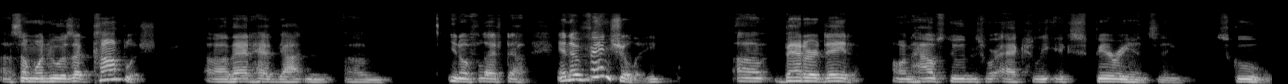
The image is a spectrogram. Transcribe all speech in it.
uh, someone who is accomplished uh, that had gotten, um, you know, fleshed out. And eventually, uh, better data on how students were actually experiencing school,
